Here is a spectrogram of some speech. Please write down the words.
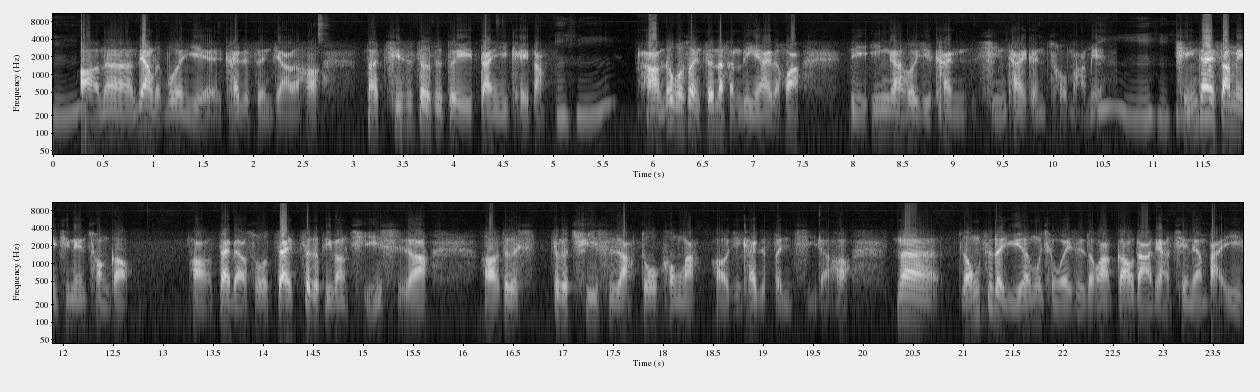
哼，啊，那量的部分也开始增加了哈。那其实这是对于单一 K 棒。嗯哼，啊，如果说你真的很厉害的话，你应该会去看形态跟筹码面。嗯哼，形态上面今天创高，好、代表说在这个地方其实啊，啊这个这个趋势啊多空啊，好、已经开始分歧了哈、那融资的余额目前为止的话，高达两千两百亿，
